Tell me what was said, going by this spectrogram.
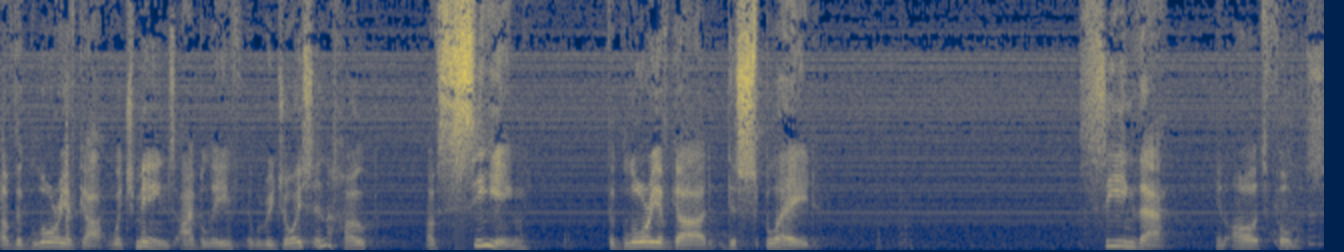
of the glory of God, which means, I believe, that we rejoice in the hope of seeing the glory of God displayed. Seeing that in all its fullness.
